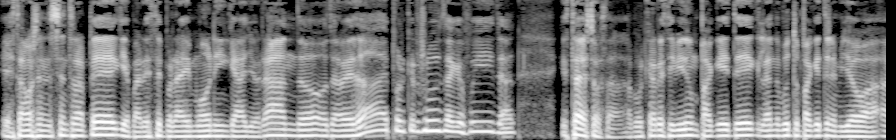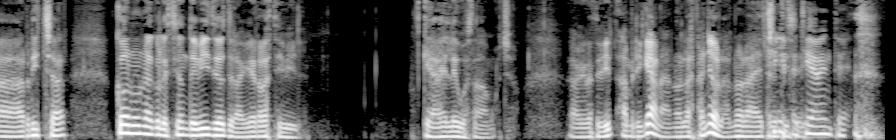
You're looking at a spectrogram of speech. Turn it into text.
estamos en el Central Perk y aparece por ahí Mónica llorando otra vez. Ay, porque resulta que fui y tal. Está destrozada porque ha recibido un paquete, que le han devuelto un paquete, le envió a, a Richard con una colección de vídeos de la guerra civil que a él le gustaba mucho. La guerra civil americana, no la española, no la de sí, 36. efectivamente.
